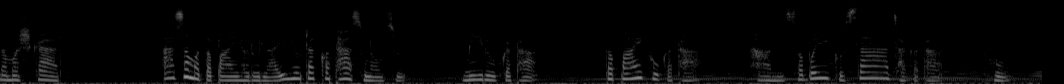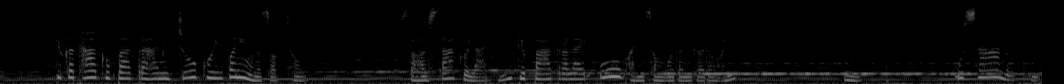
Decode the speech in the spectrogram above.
नमस्कार। आज म तपाईँहरूलाई एउटा कथा सुनाउँछु। मेरो कथा तपाईँको कथा हामी सबैको साझा कथा हो। त्यो कथाको पात्र हामी जो कोही पनि हुन सक्छौँ। सहजताको लागि त्यो पात्रलाई ऊ भनी सम्बोधन गरौँ है। ऊ सानो थियो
